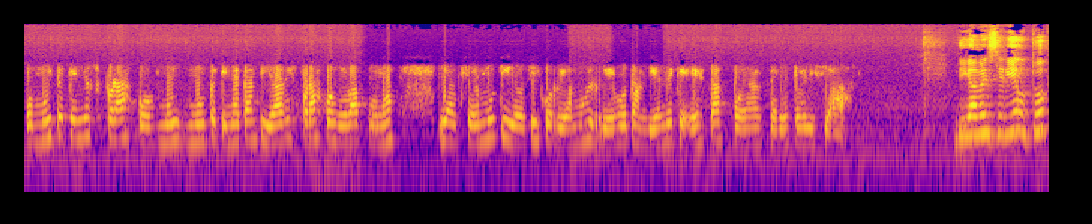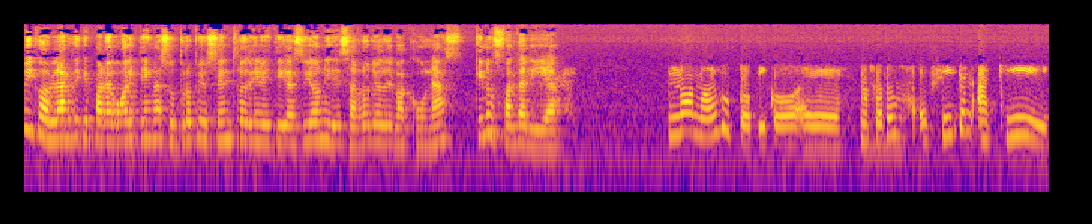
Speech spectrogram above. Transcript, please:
con muy pequeños frascos, muy, muy pequeña cantidad de frascos de vacunas y al ser multidosis corríamos el riesgo también de que estas puedan ser desperdiciadas. Dígame, ¿sería utópico hablar de que Paraguay tenga su propio centro de investigación y desarrollo de vacunas? ¿Qué nos faltaría? No, no es utópico. Eh, nosotros existen aquí,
